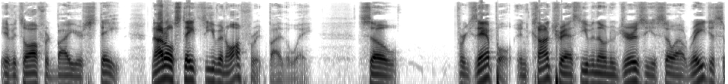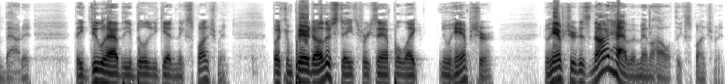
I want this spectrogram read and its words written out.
if it's offered by your state. Not all states even offer it, by the way. So, for example, in contrast, even though New Jersey is so outrageous about it, they do have the ability to get an expungement. But compared to other states, for example, like New Hampshire, New Hampshire does not have a mental health expungement.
